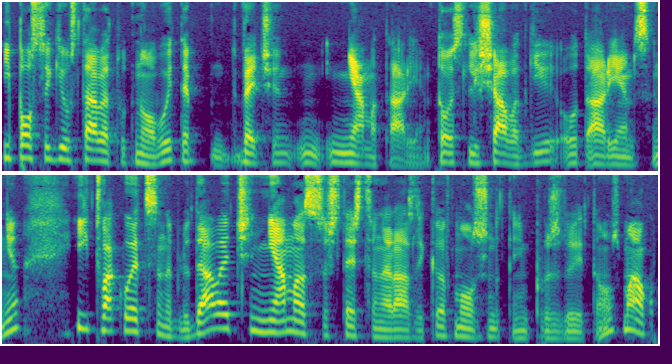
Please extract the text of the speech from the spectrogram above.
и после ги оставят отново и те вече нямат REM, т.е. лишават ги от REM съня и това, което се наблюдава е, че няма съществена разлика в мозъчната им производителност. Малко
